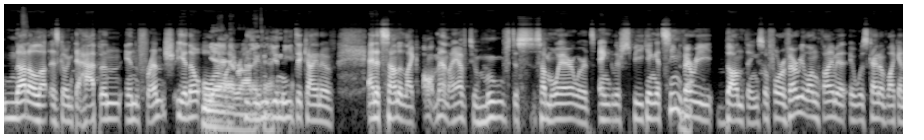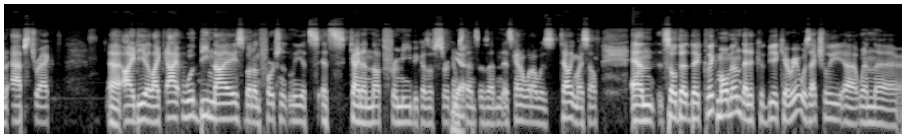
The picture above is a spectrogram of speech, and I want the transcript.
not a lot is going to happen in French, you know, or Yeah, like right, you, okay. you need to kind of, and it sounded like, oh man, I have to move to somewhere where it's English speaking. It seemed Yeah. very daunting. So for a very long time, it, it was kind of like an abstract uh, idea like ah, it would be nice but unfortunately it's it's kind of not for me because of circumstances and it's kind of what i was telling myself. And so the the click moment that it could be a career was actually uh, when uh,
